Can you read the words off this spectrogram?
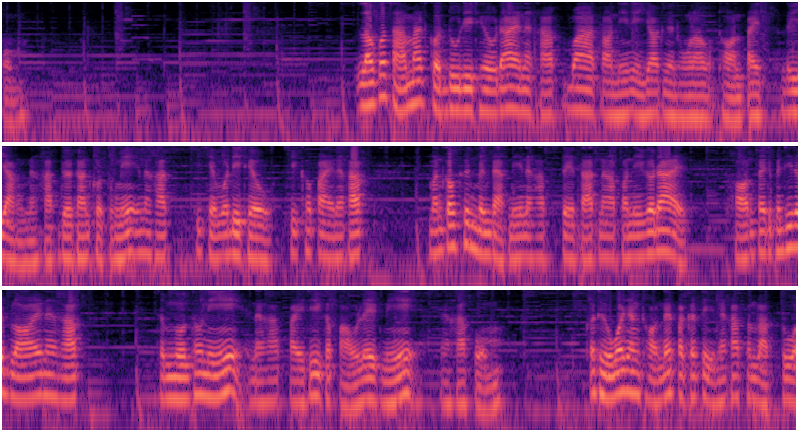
ผม เราก็สามารถกดดูดีเทลได้นะครับ ว่าตอนนี้เนี่ยยอดเงินของเราถอนไปหรือยังนะครับ โดยการกดตรงนี้นะครับ ที่เขียนว่าดีเทลคลิกเข้าไปนะครับ มันก็ขึ้นเป็นแบบนี้นะครับสเตตัสนะครับ ตอนนี้ก็ได้ถอนไปเป็นที่เรียบร้อยนะครับจำนวนเท่านี้นะครับ ไปที่กระเป๋าเลขนี้นะครับ ผม ก็ถือว่ายังถอนได้ปกตินะครับสำหรับตัว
